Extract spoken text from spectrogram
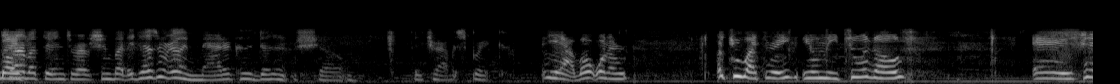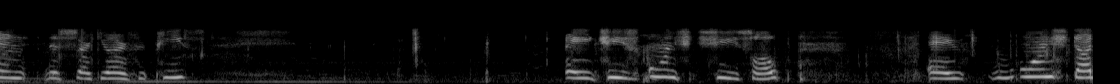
Sorry about the interruption, but it doesn't really matter because it doesn't show the Travis break. Yeah, but whatever. A two by three. You'll need two of those. A pin, this circular piece. A cheese, orange cheese slope. A orange stud.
